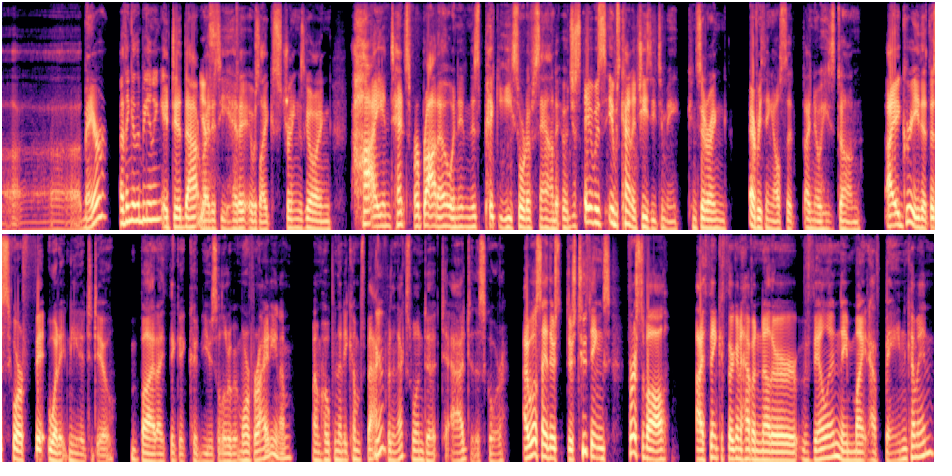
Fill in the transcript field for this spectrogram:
uh, mayor, I think in the beginning it did that right as he hit it. It was like strings going high, intense vibrato, and in this picky sort of sound. It was just it was it was kind of cheesy to me, considering everything else that I know he's done. I agree that this score fit what it needed to do, but I think it could use a little bit more variety, and I'm I'm hoping that he comes back Yeah. for the next one to to add to the score. I will say there's there's two things. First of all, I think if they're going to have another villain, they might have Bane come in.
